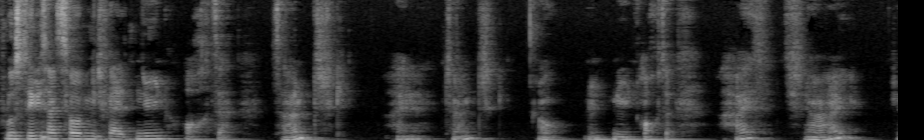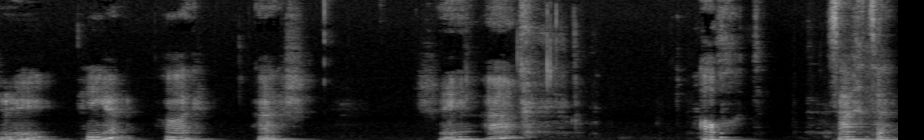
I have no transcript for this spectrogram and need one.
Plus die Weisheitszahl, mir fehlt 9, 18, 20, 21, oh, 9, 9, 18. 1, 2, 3, 4, 5, 6, 7, 8, 16.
